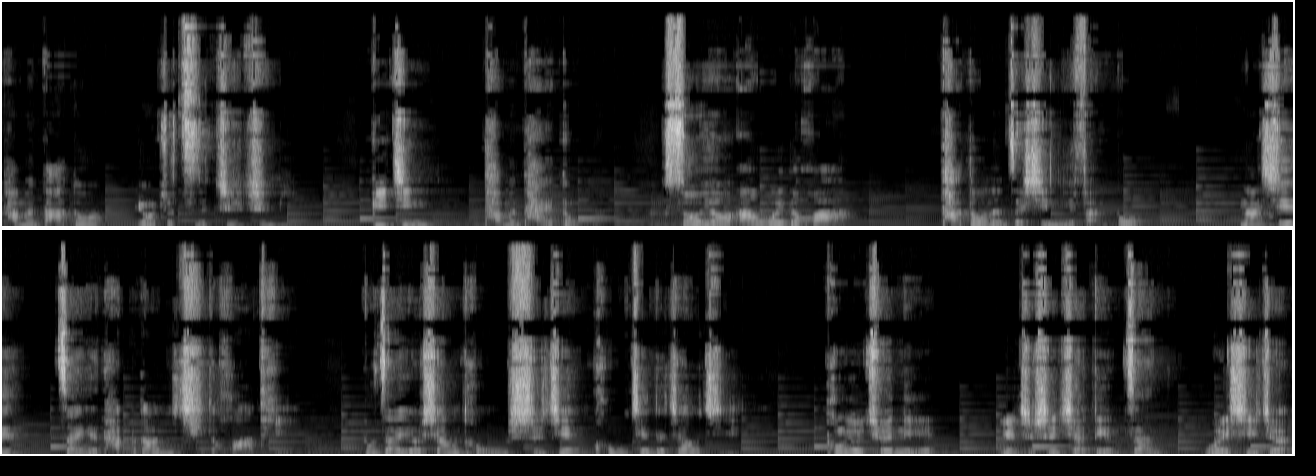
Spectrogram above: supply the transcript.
他们大多有着自知之明，毕竟他们太懂了。所有安慰的话，他都能在心里反驳。那些再也谈不到一起的话题，不再有相同时间空间的交集，朋友圈里也只剩下点赞，维系着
